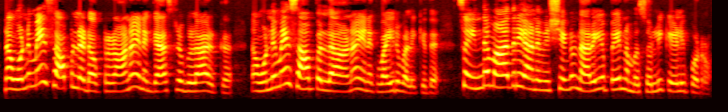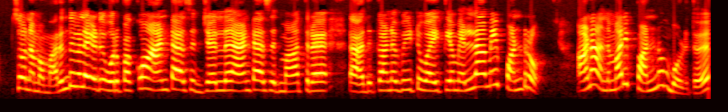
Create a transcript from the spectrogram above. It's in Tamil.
நான் ஒன்றுமே சாப்பிடல டாக்டர் ஆனால் எனக்கு கேஸ் ட்ரபிளாக நான் ஒன்றுமே சாப்பிடல ஆனால் எனக்கு வயிறு வலிக்குது. ஸோ இந்த மாதிரியான விஷயங்கள் நிறைய பேர் நம்ம சொல்லி கேள்விப்படுறோம். ஸோ நம்ம மருந்துகளை எடு ஒரு பக்கம் ஆன்டாசிட் ஜெல்லு ஆன்டாசிட் மாத்திரை அதுக்கான வீட்டு வைத்தியம் எல்லாமே பண்ணுறோம் ஆனால் அந்த மாதிரி பண்ணும் பொழுது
